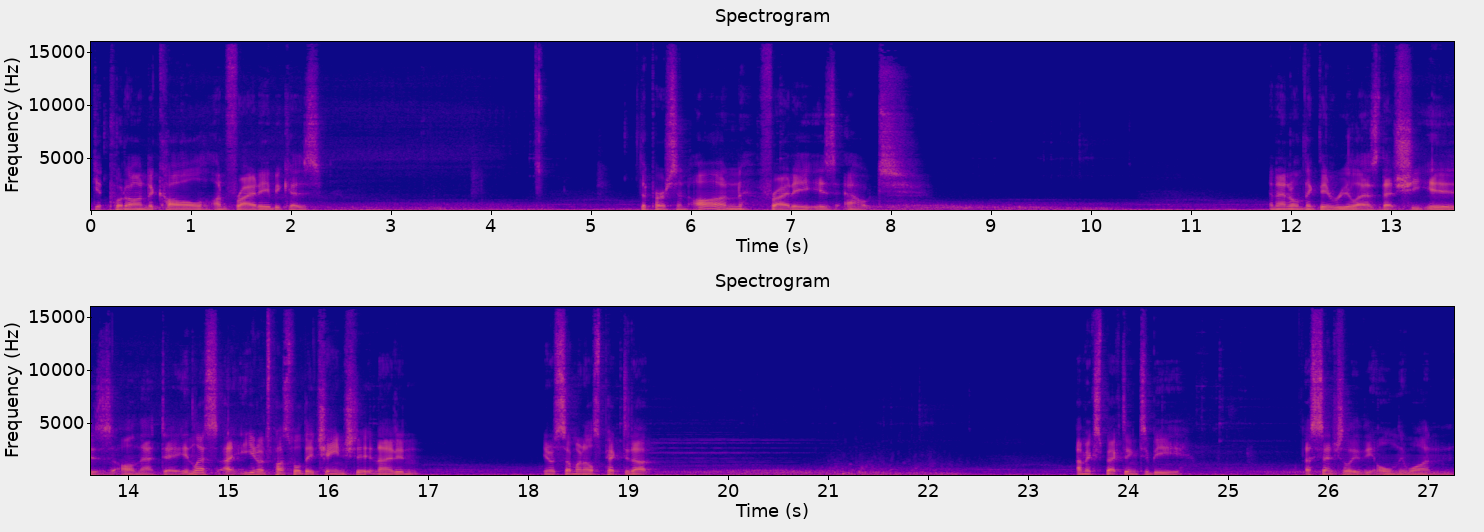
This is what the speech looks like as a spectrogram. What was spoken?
get put on to call on Friday because the person on Friday is out. And I don't think they realize that she is on that day. Unless, I, you know, it's possible they changed it and I didn't, you know, someone else picked it up. I'm expecting to be essentially the only one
